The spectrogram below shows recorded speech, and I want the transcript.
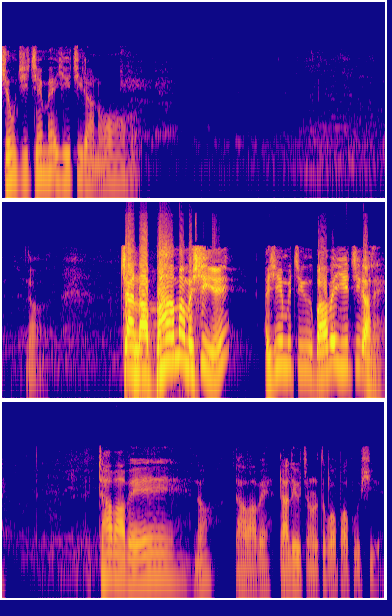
ယုံကြည်ခြင်းပဲအရေးကြီးတာနော်နော်ကြံတာဘာမှမရှိရင်အရင်မကြည့်ဘူးဘာပဲရေးကြည့်တာလဲဒါပါပဲနော်ဒါပါပဲဒါလေးကိုကျွန်တော်တို့သဘောပေါက်ဖို့ရှိတယ်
